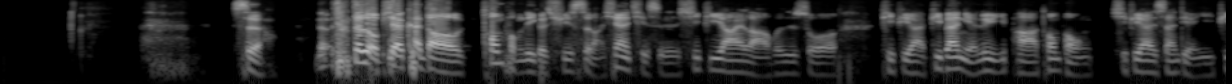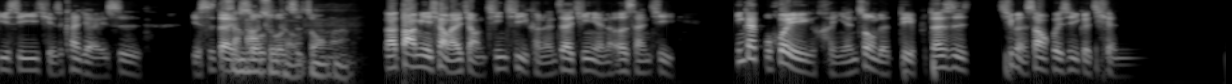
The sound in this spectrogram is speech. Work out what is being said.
是，那 但是我们现在看到通膨的一个趋势了。现在其实 CPI 啦，或者是说 PPI，PPI 年率一趴，通膨 CPI 三点一，PCE 其实看起来也是也是在收缩之中啊。那大面向来讲，经济可能在今年的二三季应该不会很严重的 dip，但是基本上会是一个浅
